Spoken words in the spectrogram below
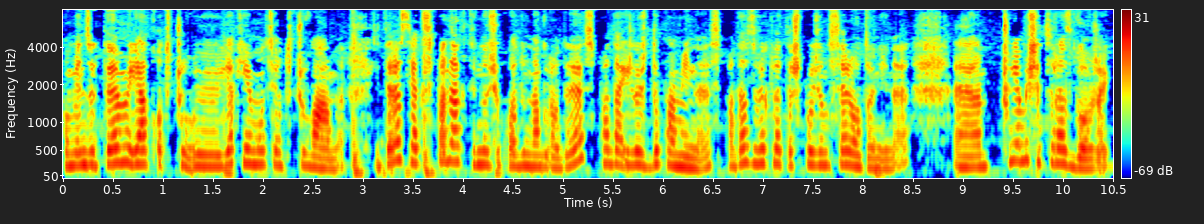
pomiędzy tym, jak odczu- y, jakie emocje odczuwamy. I teraz, jak spada aktywność układu nagrody, spada ilość dopaminy, spada zwykle też poziom serotoniny, e, czujemy się coraz gorzej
